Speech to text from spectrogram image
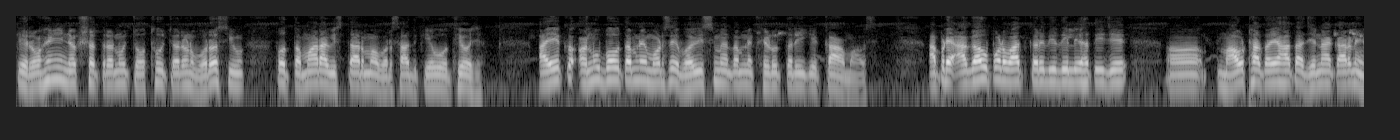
કે રોહિણી નક્ષત્રનું ચોથું ચરણ વરસ્યું તો તમારા વિસ્તારમાં વરસાદ કેવો થયો છે? આ એક અનુભવ તમને મળશે, ભવિષ્યમાં તમને ખેડૂત તરીકે કામ આવશે. આપણે અગાઉ પણ વાત કરી દીધેલી હતી જે માવઠા થયા હતા, જેના કારણે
